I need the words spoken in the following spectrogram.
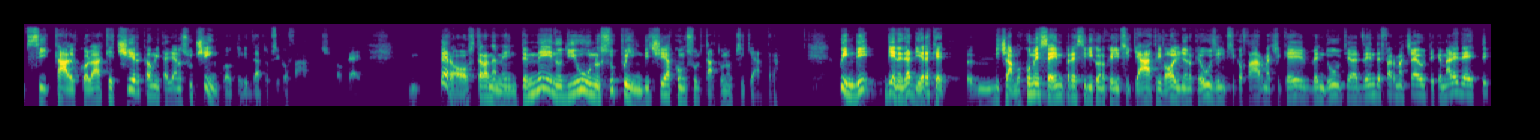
si calcola che circa un italiano su cinque ha utilizzato psicofarmaci, ok? Però stranamente meno di uno su 15 ha consultato uno psichiatra. Quindi viene da dire che, ehm, diciamo, come sempre si dicono che gli psichiatri vogliono che usi gli psicofarmaci che venduti alle aziende farmaceutiche maledetti,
